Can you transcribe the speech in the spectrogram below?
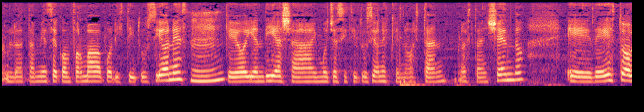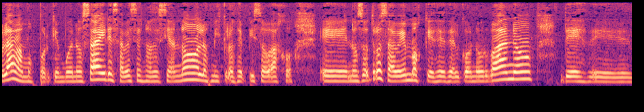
lo- también se conformaba por instituciones, Mm. que hoy en día ya hay muchas instituciones que no están, no están yendo. Eh, de esto hablábamos porque en Buenos Aires a veces nos decían no los micros de piso bajo Eh, nosotros sabemos que desde el conurbano desde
